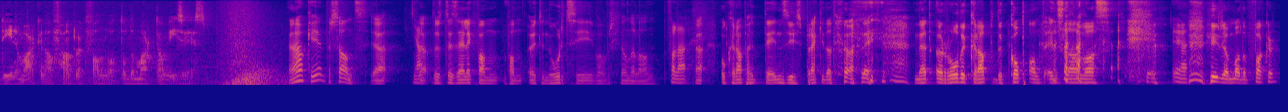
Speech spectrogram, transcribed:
Denemarken, afhankelijk van wat op de markt aanwezig is. Ja, oké, interessant. Ja. Ja. Ja. dus het is eigenlijk van, van uit de Noordzee, van verschillende landen. Voilà. Ja, ook grappig tijdens die gesprekje dat net een rode krab de kop aan het inslaan was. Ja. Hier een motherfucker.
